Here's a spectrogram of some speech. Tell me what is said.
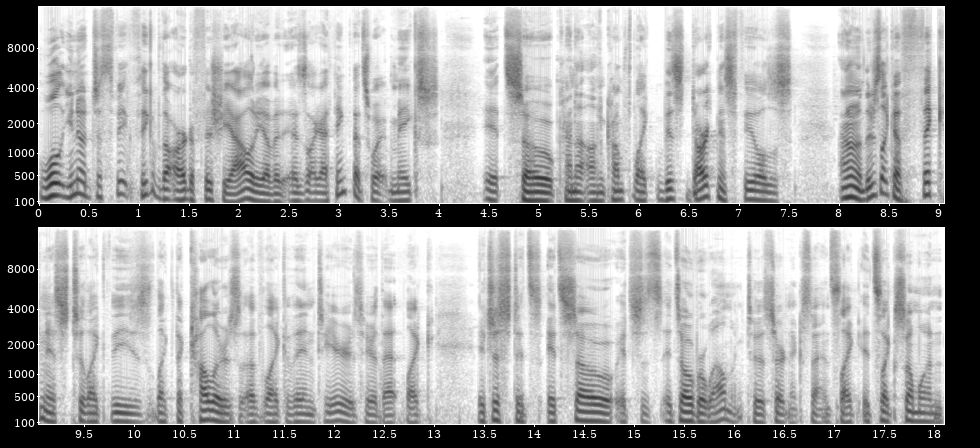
Well, you know, just think, think of the artificiality of it as like I think that's what makes it so kind of uncomfortable. Like this darkness feels I don't know, there's like a thickness to like these like the colors of like the interiors here that like it just it's it's so it's just it's overwhelming to a certain extent. It's like it's like someone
